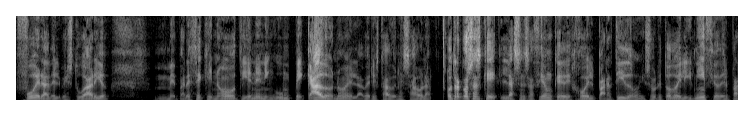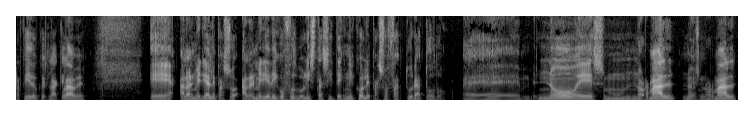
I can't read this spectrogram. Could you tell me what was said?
fuera del vestuario, me parece que no tiene ningún pecado, ¿no? El haber estado en esa ola. Otra cosa es que la sensación que dejó el partido, y sobre todo el inicio del partido, que es la clave, eh, a la Almería le pasó, a la Almería digo futbolistas y técnico le pasó factura todo. Eh, no es normal, no es normal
